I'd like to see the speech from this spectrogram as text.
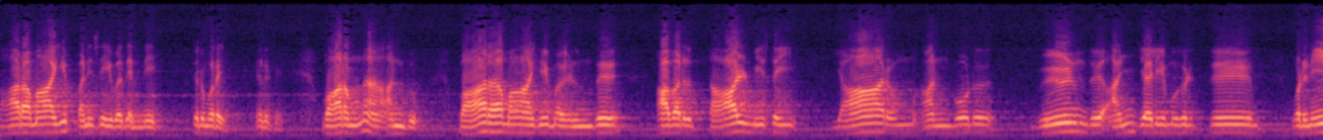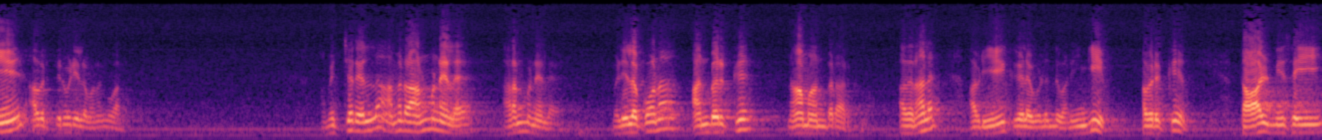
வாரமாகி பணி செய்வது என்னே திருமுறை இருக்கு. வாரம்னா அன்பு. வாரமாகி மகிழ்ந்து அவர் தாழ்மிசை யாரும் அன்போடு வீழ்ந்து அஞ்சலி முகிழ்த்து உடனே அவர் திருவடியில வணங்குவார். அமைச்சர் எல்லாம் அமர அரண்மனையில அரண்மனையில. வெளியில போனா அன்பருக்கு நாம் அன்பரா இருக்கணும். அதனால அப்படியே கீழே விழுந்து வணங்கி அவருக்கு தாழ்மிசை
